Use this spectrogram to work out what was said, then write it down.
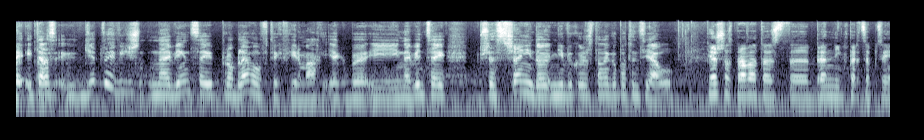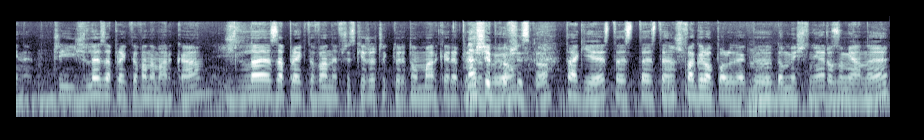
boli. I teraz, gdzie tutaj widzisz najwięcej problemów w tych firmach jakby i najwięcej przestrzeni do niewykorzystanego potencjału? Pierwsza sprawa to jest e, branding percepcyjny, czyli źle zaprojektowana marka, źle zaprojektowane wszystkie rzeczy, które tą markę Na reprezentują. szybko wszystko. Tak jest, to jest, to jest ten szwagropol jakby Mhm. domyślny. Rozumiany,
